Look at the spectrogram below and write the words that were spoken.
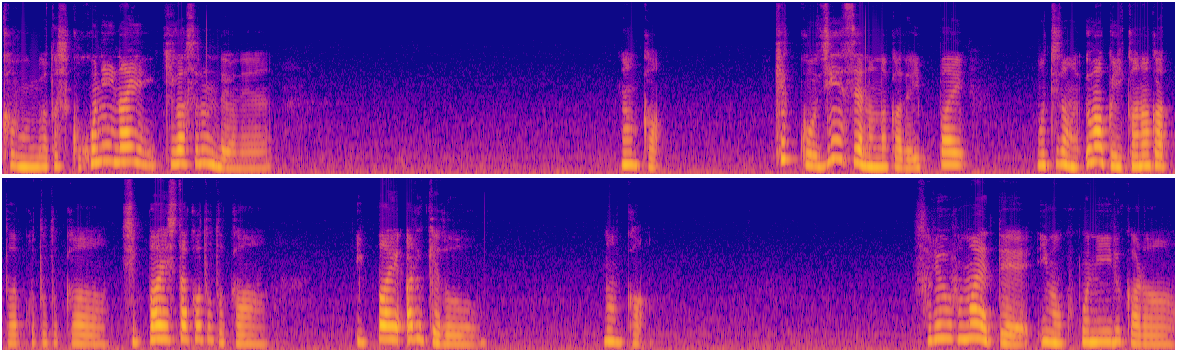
多分私ここにいない気がするんだよね。なんか結構人生の中でいっぱいもちろんうまくいかなかったこととか失敗したこととかいっぱいあるけどなんかそれを踏まえて今ここにいるから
